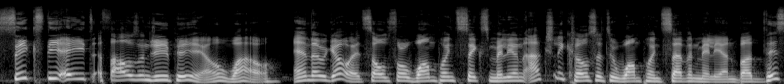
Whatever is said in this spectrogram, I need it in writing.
68,000 GP. Oh, wow. And there we go. It sold for 1.6 million, actually closer to 1.7 million. But this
